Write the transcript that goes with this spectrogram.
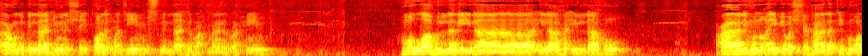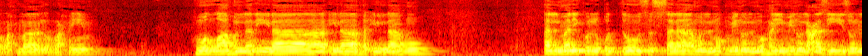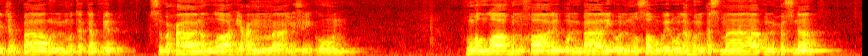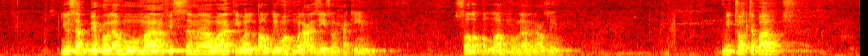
أعوذ بالله من الشيطان الرجيم. بسم الله الرحمن الرحيم. هو الله الذي لا إله إلا هو. عالم الغيب والشهادة هو الرحمن الرحيم. هو الله الذي لا إله إلا هو. الملك القدوس السلام المؤمن المهيمن العزيز الجبار المتكبر. سبحان الله عما يشركون. هو الله الخالق البارئ المصور له الأسماء الحسنى يسبح له ما في السماوات والأرض وهو العزيز الحكيم. صدق الله مولانا العظيم. We talked about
